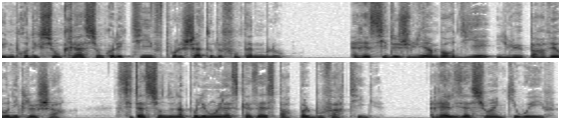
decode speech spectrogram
Une production création collective pour le château de Fontainebleau. Récit de Julien Bordier, lu par Véronique Lechat. Citation de Napoléon et Lascazès par Paul Bouffartigue. Réalisation Enki Wave.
